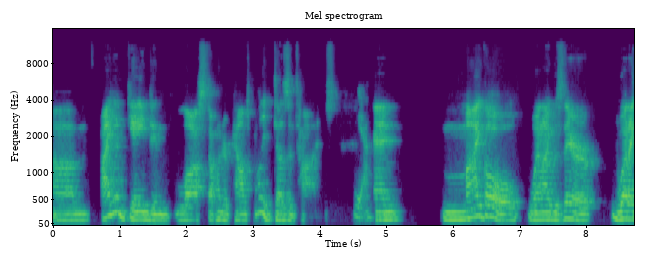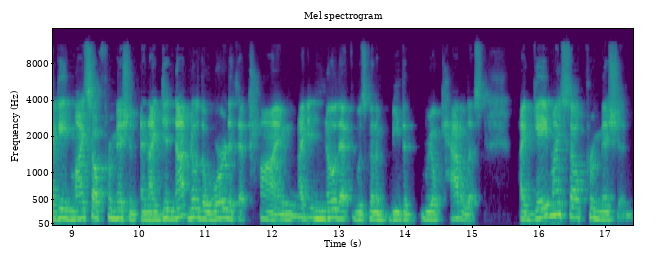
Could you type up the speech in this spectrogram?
um, i have gained and lost 100 pounds probably a dozen times yeah. And my goal when I was there, what I gave myself permission, and I did not know the word at that time, mm-hmm. I didn't know that was going to be the real catalyst. I gave myself permission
